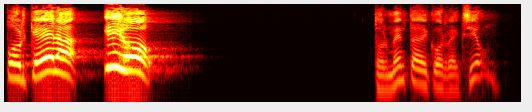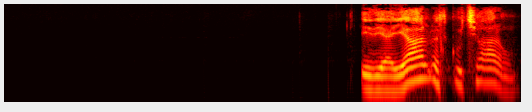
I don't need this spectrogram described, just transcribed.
porque era hijo. Tormenta de corrección. Y de allá lo escucharon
